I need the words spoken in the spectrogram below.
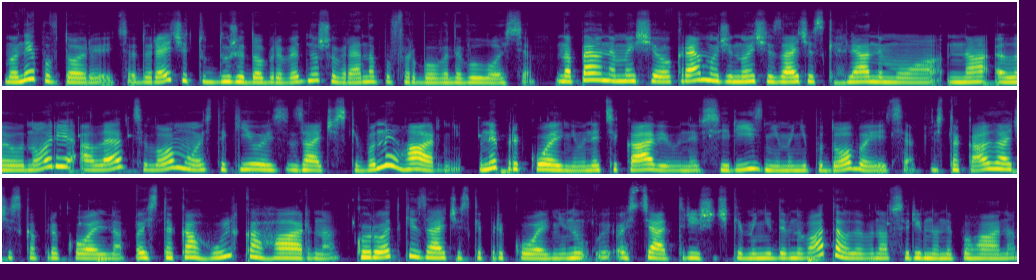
Вони повторюються. До речі, тут дуже добре видно, що в Рена пофарбоване волосся. Напевне, ми ще окремо жіночі зачіски глянемо на Елеонорі, але в цілому ось такі ось зачіски. Вони гарні, вони прикольні, вони цікаві, вони всі різні. Мені подобається. Ось така зачіска прикольна. Ось така гулька гарна. Короткі зачіски прикольні. Ну, ось ця трішечки мені дивнувата, але вона все рівно непогана.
